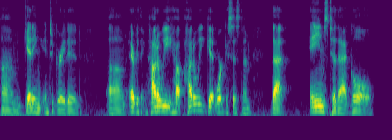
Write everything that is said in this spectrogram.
um, getting integrated, um, everything? How do we how, how do we get work a system that aims to that goal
